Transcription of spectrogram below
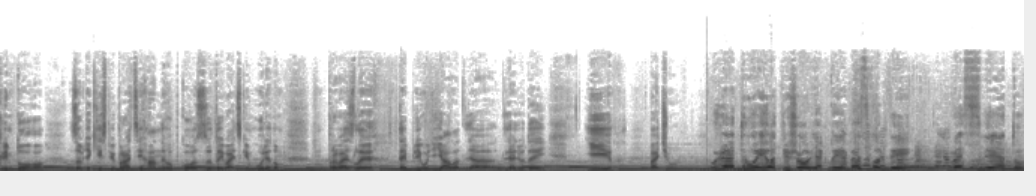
Крім того, завдяки співпраці Ганни Гопко з тайванським урядом привезли теплі одіяла для, для людей і печиво. Уже другий год пішов, як ми без води, без світу.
